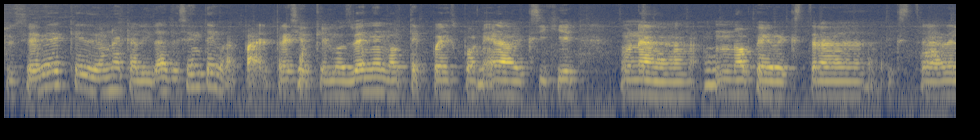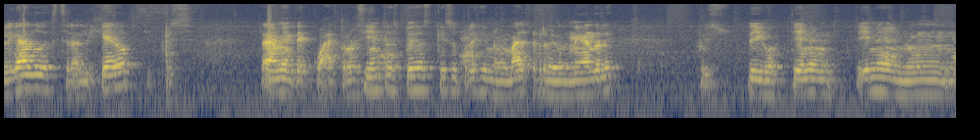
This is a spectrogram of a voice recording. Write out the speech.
pues se ve que de una calidad decente para el precio que los venden no te puedes poner a exigir una un upper extra extra delgado extra ligero pues realmente 400 pesos que es su precio normal redondeándole pues digo tienen tienen un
